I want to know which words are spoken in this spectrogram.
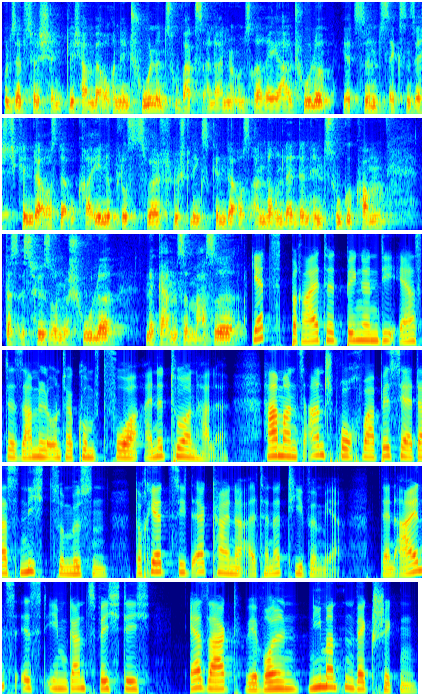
Und selbstverständlich haben wir auch in den Schulen einen Zuwachs. Allein in unserer Realschule jetzt sind 66 Kinder aus der Ukraine plus 12 Flüchtlingskinder aus anderen Ländern hinzugekommen. Das ist für so eine Schule eine ganze Masse. Jetzt bereitet Bingen die erste Sammelunterkunft vor, eine Turnhalle. Hamanns Anspruch war bisher, das nicht zu müssen. Doch jetzt sieht er keine Alternative mehr. Denn eins ist ihm ganz wichtig. Er sagt, wir wollen niemanden wegschicken.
